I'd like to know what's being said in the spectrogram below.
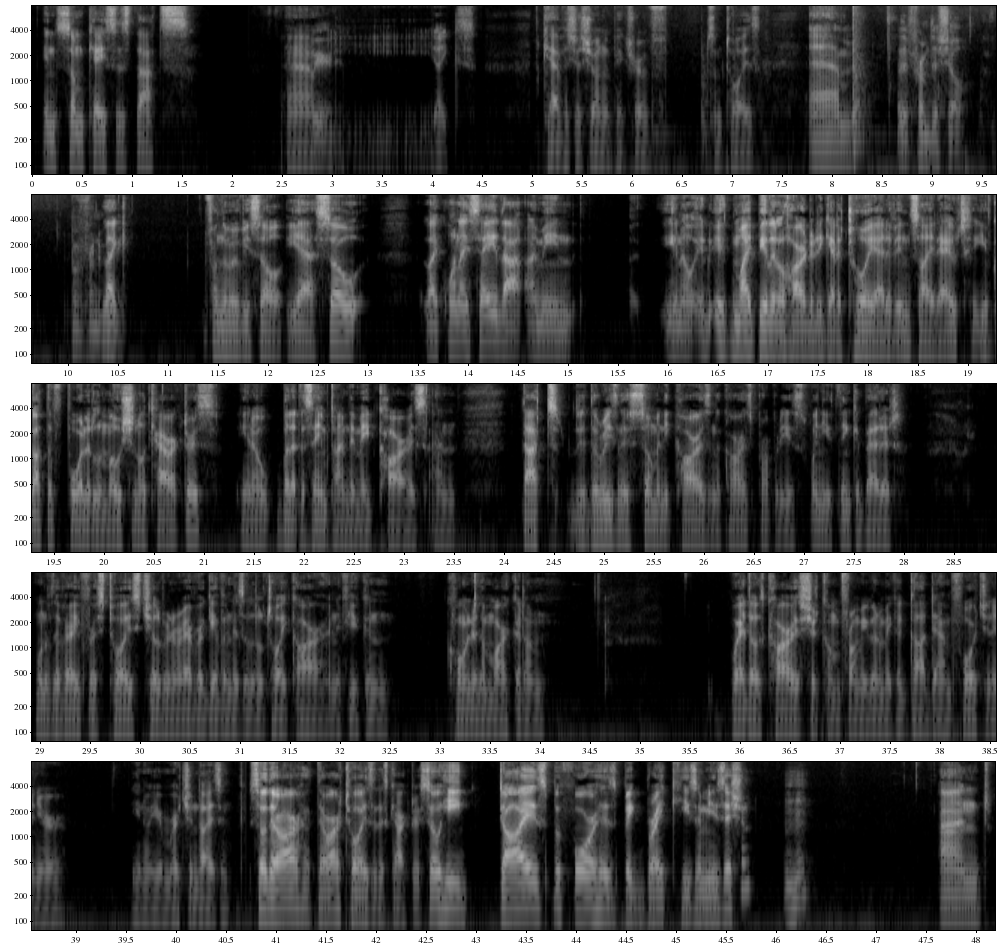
in some cases that's um, Weird. yikes. Kev is just showing a picture of some toys. Um From the show, from the like from the movie Soul. Yeah. So like when I say that, I mean you know, it, it might be a little harder to get a toy out of Inside Out. You've got the four little emotional characters, you know, but at the same time they made cars and that the, the reason there's so many cars in the cars property is when you think about it, one of the very first toys children are ever given is a little toy car and if you can corner the market on where those cars should come from, you're going to make a goddamn fortune in your you know your merchandising so there are there are toys of this character so he dies before his big break he's a musician Mhm. and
